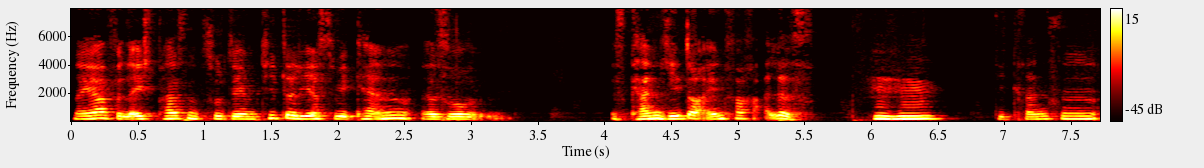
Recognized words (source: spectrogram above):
Naja, vielleicht passend zu dem Titel Yes We Can. Also es kann jeder einfach alles. Die Grenzen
